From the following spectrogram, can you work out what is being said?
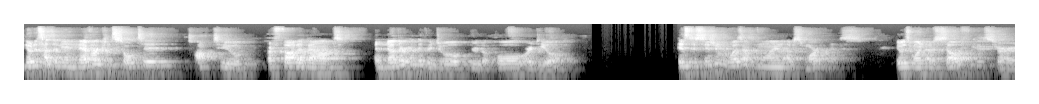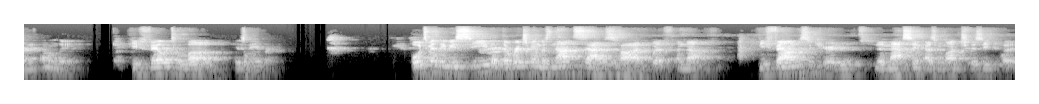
Notice how the man never consulted, talked to, or thought about another individual through the whole ordeal. His decision wasn't one of smartness, it was one of self concern only. He failed to love his neighbor. Ultimately, we see that the rich man was not satisfied with enough. He found security in amassing as much as he could.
